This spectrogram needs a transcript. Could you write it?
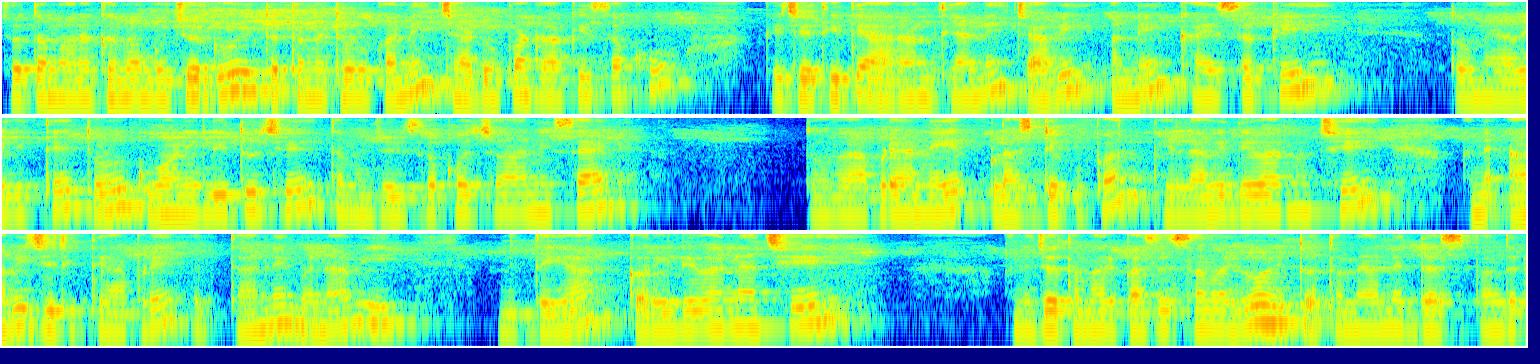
જો તમારા ઘરમાં બુજુર્ગ હોય તો તમે થોડુંક આને જાડું પણ રાખી શકો, કે જેથી તે આરામથી આને ચાવી અને ખાઈ શકે. તો મેં આવી રીતે થોડુંક વણી લીધું છે. તમે જોઈ શકો છો આની સાઈડ તો હવે આપણે આને એક પ્લાસ્ટિક ઉપર ફેલાવી દેવાનું છે અને આવી જ રીતે આપણે બધાને બનાવી અને તૈયાર કરી લેવાના છે. અને જો તમારી પાસે સમય હોય તો તમે આને દસ પંદર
